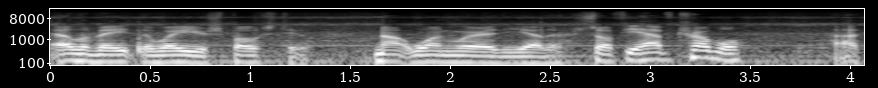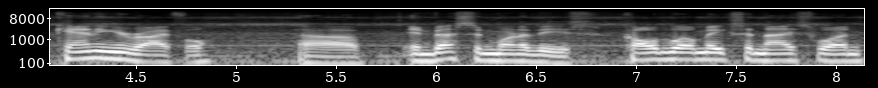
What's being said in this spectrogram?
elevate the way you're supposed to, not one way or the other. So if you have trouble uh, canting your rifle, uh, invest in one of these. Caldwell makes a nice one.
